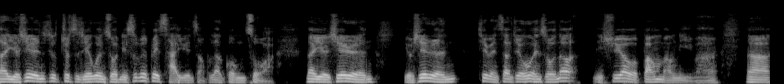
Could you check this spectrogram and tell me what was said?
那有些人就就直接问说，你是不是被裁员找不到工作啊？那有些人有些人基本上就问说，那你需要我帮忙你吗？那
